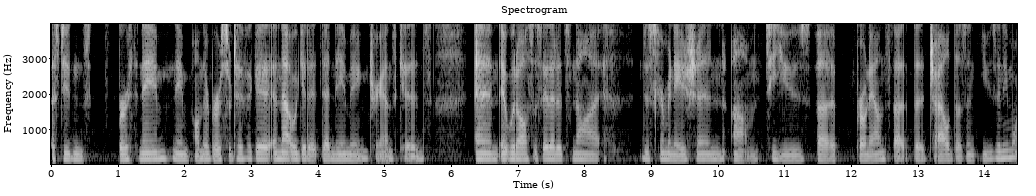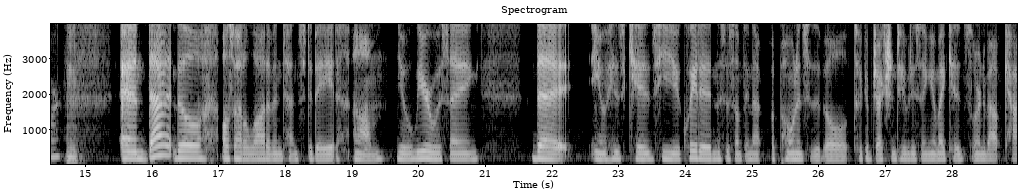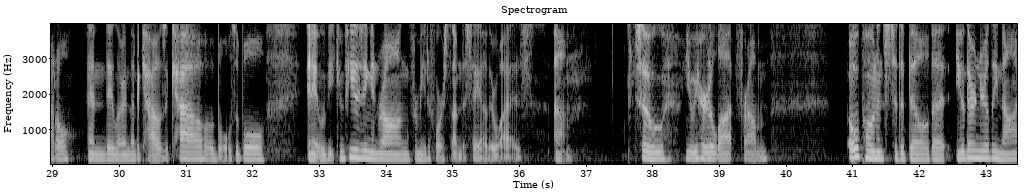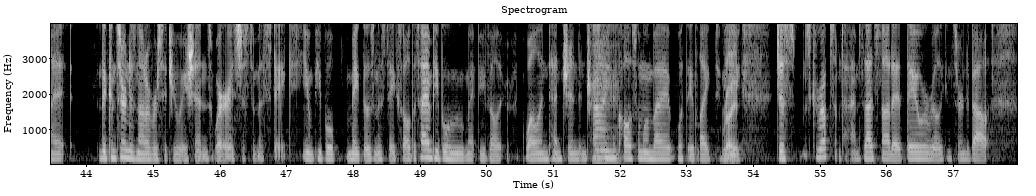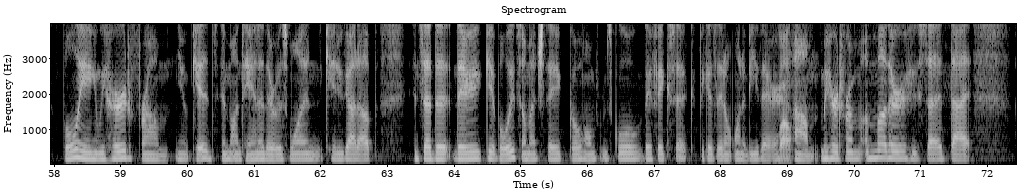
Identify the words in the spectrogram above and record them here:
a student's birth name, name on their birth certificate, and that would get it dead naming trans kids. And it would also say that it's not discrimination um, to use uh, pronouns that the child doesn't use anymore. And that bill also had a lot of intense debate. Um, you know, Ler was saying that you know his kids he equated, and this is something that opponents of the bill took objection to, but he's saying, you know, my kids learned about cattle, and they learned that a cow is a cow, a bull is a bull, and it would be confusing and wrong for me to force them to say otherwise. Um, so you know, we heard a lot from opponents to the bill that you know they're nearly not the concern is not over situations where it's just a mistake. You know, people make those mistakes all the time. People who might be very like, well intentioned and trying to mm-hmm. call someone by what they'd like to be just screw up sometimes. That's not it. They were really concerned about bullying, and we heard from you know kids in Montana. There was one kid who got up and said that they get bullied so much they go home from school, they fake sick because they don't want to be there. Wow. Um, we heard from a mother who said that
